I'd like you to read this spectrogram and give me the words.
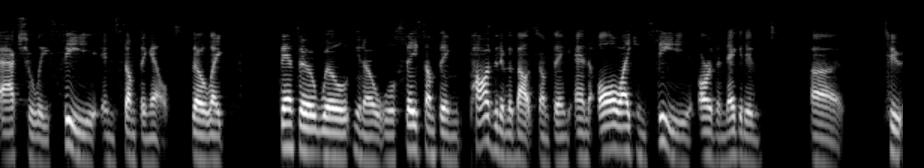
actually see in something else. So like Santa will, you know, will say something positive about something and all I can see are the negatives uh to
